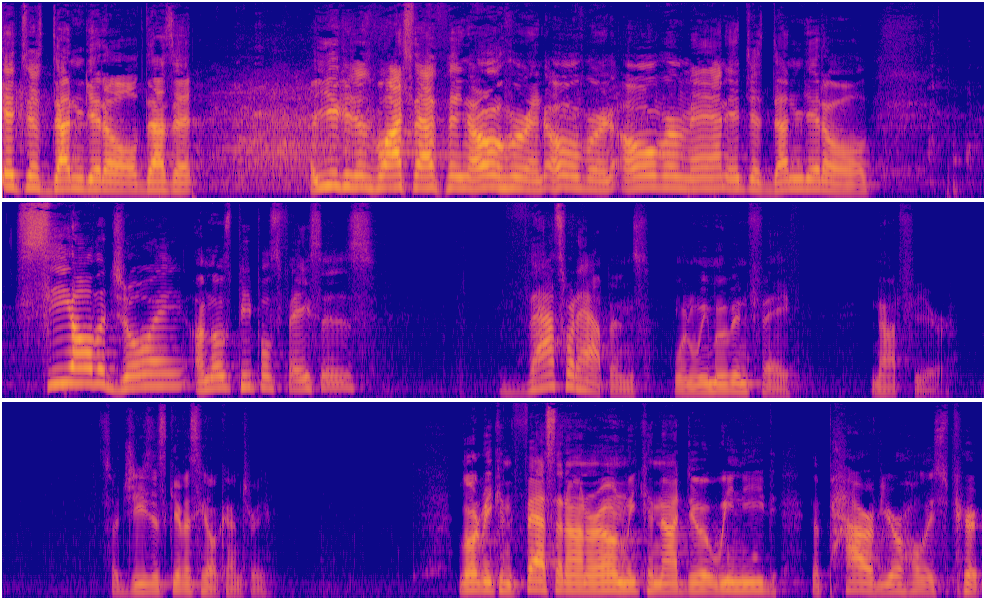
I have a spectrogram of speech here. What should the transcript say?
It just doesn't get old, does it? You can just watch that thing over and over and over, man. It just doesn't get old. See all the joy on those people's faces? That's what happens when we move in faith, not fear. So, Jesus, give us hill country. Lord, we confess that on our own we cannot do it. We need the power of your Holy Spirit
